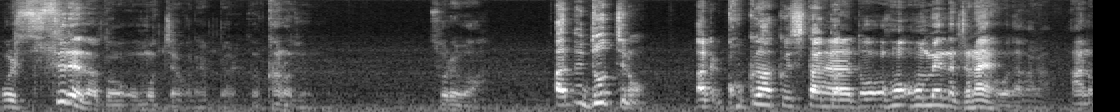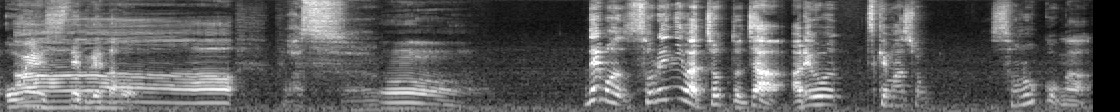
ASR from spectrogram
俺失礼だと思っちゃうからやっぱり彼女に。それはあでどっちの？あれ告白したえー、とほ本命じゃない方だから。あの応援してくれた方。あー。わすうん。でもそれにはちょっとじゃああれをつけましょう。その子が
